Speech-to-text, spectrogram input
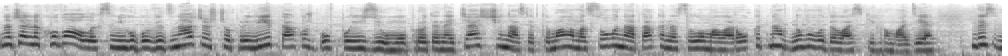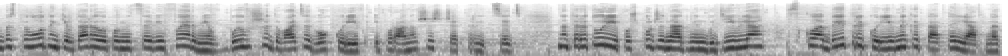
Начальник хова Олег Синігубов відзначив, що приліт також був по Ізюму. Проте найтяжчі наслідки мала масована атака на село Мала Рокетна в Нововодолазькій громаді. Десять безпілотників вдарили по місцевій фермі, вбивши 22 корів і поранивши ще 30. На території пошкоджена адмінбудівля, склади, три корівники та телятник.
